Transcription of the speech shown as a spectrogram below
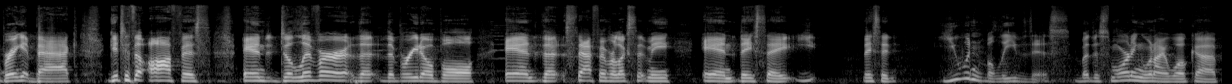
bring it back, get to the office, and deliver the, the burrito bowl. And the staff member looks at me and they say, they said, you wouldn't believe this, but this morning when I woke up,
